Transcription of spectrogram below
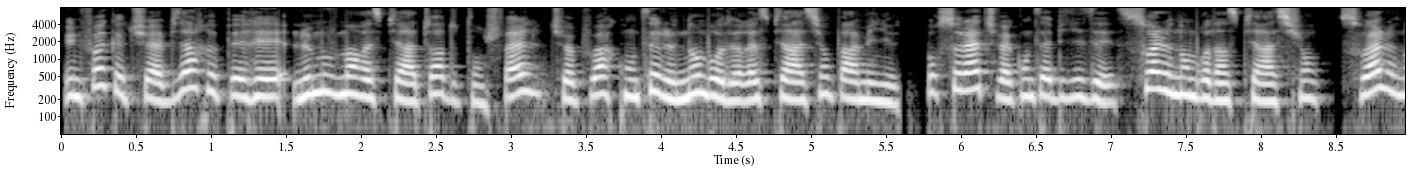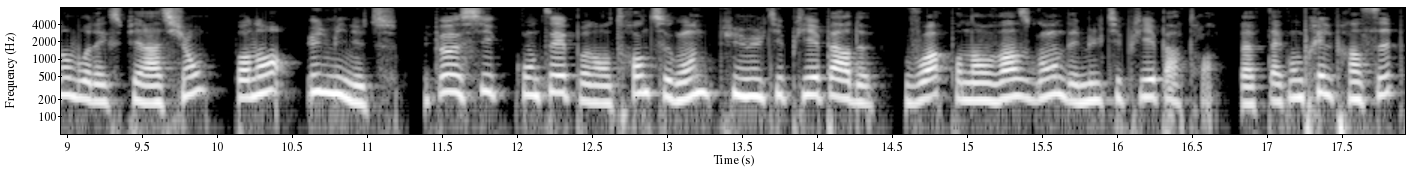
Une fois que tu as bien repéré le mouvement respiratoire de ton cheval, tu vas pouvoir compter le nombre de respirations par minute. Pour cela, tu vas comptabiliser soit le nombre d'inspirations, soit le nombre d'expirations pendant une minute. Tu peux aussi compter pendant 30 secondes, puis multiplier par 2, voire pendant 20 secondes et multiplier par 3. Bref, t'as compris le principe?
